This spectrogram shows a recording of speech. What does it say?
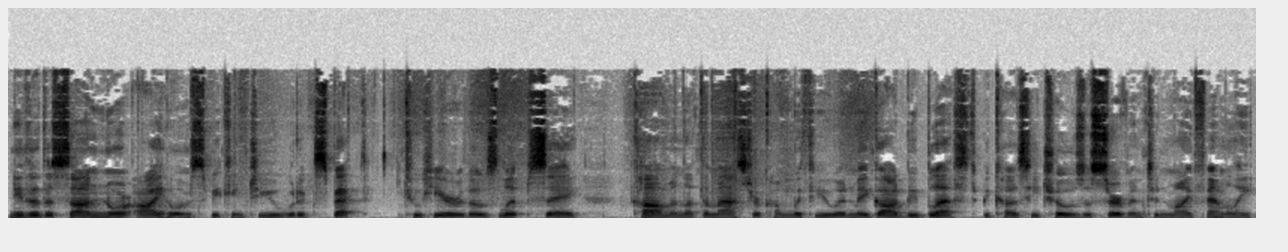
Neither the Son nor I who am speaking to you would expect to hear those lips say, Come and let the Master come with you, and may God be blessed because he chose a servant in my family,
